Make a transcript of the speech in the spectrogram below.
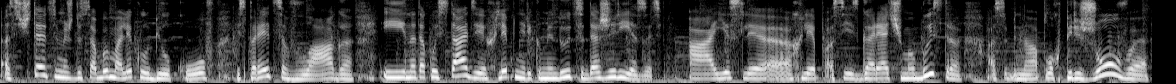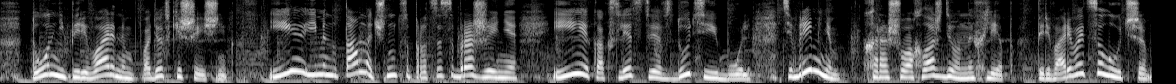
э, сочетаются между собой молекулы белков, испаряется влага. И на такой стадии хлеб не рекомендуется даже резать. А если хлеб съесть горячим и быстро, особенно плохо пережевывая, то он непереваренным попадет в кишечник. И именно там начнутся процессы брожения и, как следствие, вздутие и боль. Тем временем хорошо охлажденный хлеб переваривается лучше.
